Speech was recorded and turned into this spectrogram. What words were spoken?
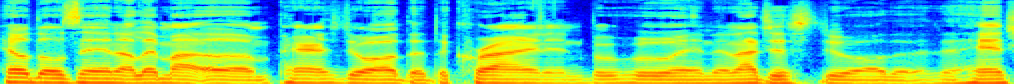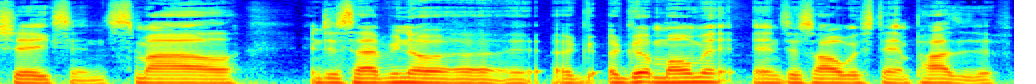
held those in. I let my um, parents do all the, the crying and boohoo, and then I just do all the, the handshakes and smile and just have you know a, a, a good moment and just always stand positive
